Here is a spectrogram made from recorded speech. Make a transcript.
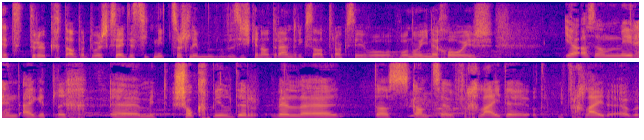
hat gedrückt, aber du hast gesagt, es sei nicht so schlimm. Was war genau der Änderungsantrag, der noch reingekommen ist? Ja, also wir haben eigentlich äh, mit Schockbildern weil, äh, das Ganze verkleiden, oder nicht verkleiden, aber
